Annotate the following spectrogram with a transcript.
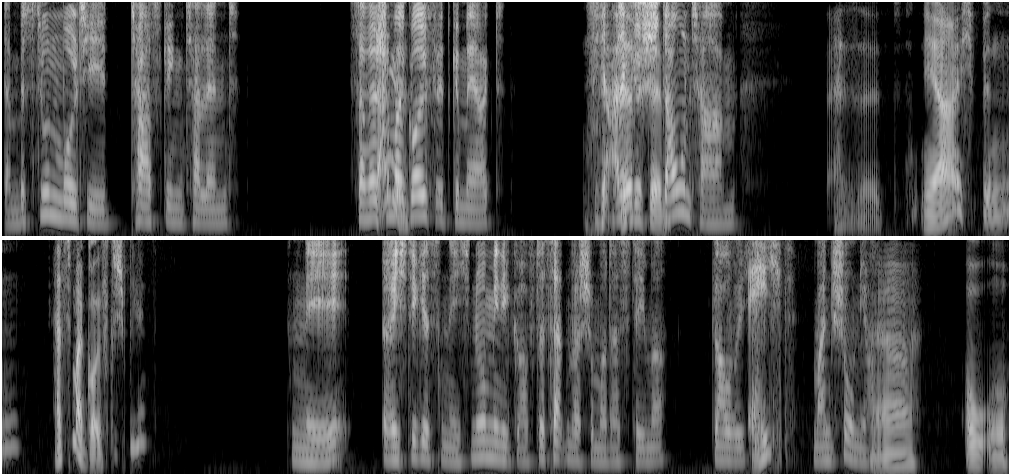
Dann bist du ein Multitasking-Talent. Das haben wir schon Danke. mal Golf-It gemerkt. Wie wir alle Das stimmt. gestaunt haben. Also, ja, ich bin. Hast du mal Golf gespielt? Nee, richtiges nicht. Nur Minigolf. Das hatten wir schon mal das Thema. Glaube ich. Echt? Mein schon, ja. Ja. Oh, oh.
